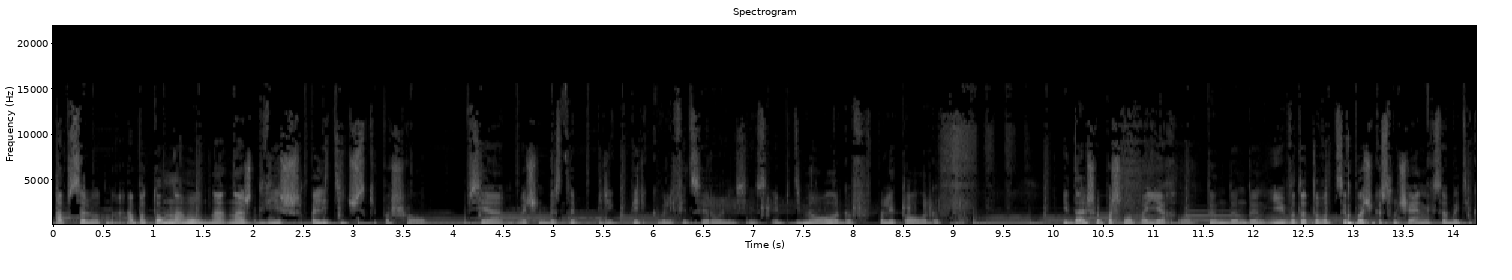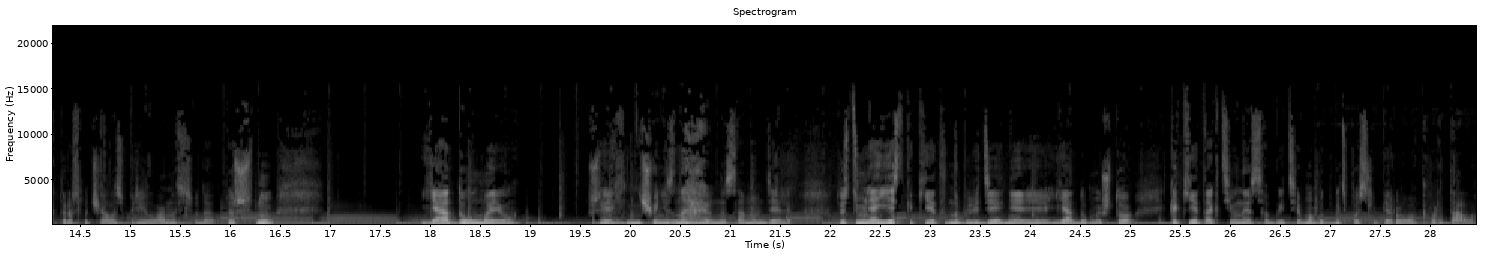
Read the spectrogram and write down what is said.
Абсолютно. А потом ну, на, наш движ политический пошел. Все очень быстро переквалифицировались из эпидемиологов в политологов. И дальше пошло-поехало. Тын-дын-дын. И вот эта вот цепочка случайных событий, которая случалась, привела нас сюда. Потому что, ну, я думаю, что я ничего не знаю на самом деле. То есть у меня есть какие-то наблюдения, и я думаю, что какие-то активные события могут быть после первого квартала.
